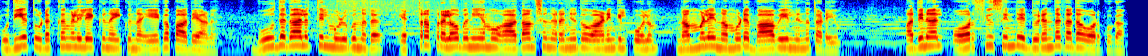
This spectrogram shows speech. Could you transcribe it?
പുതിയ തുടക്കങ്ങളിലേക്ക് നയിക്കുന്ന ഏക പാതയാണ്. ഭൂതകാലത്തിൽ മുഴുകുന്നത് എത്ര പ്രലോഭനീയമോ ആകാംക്ഷ നിറഞ്ഞതോ ആണെങ്കിൽ പോലും നമ്മളെ നമ്മുടെ ഭാവിയിൽ നിന്ന് തടയും. അതിനാൽ ഓർഫ്യൂസിന്റെ ദുരന്തകഥ ഓർക്കുക.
